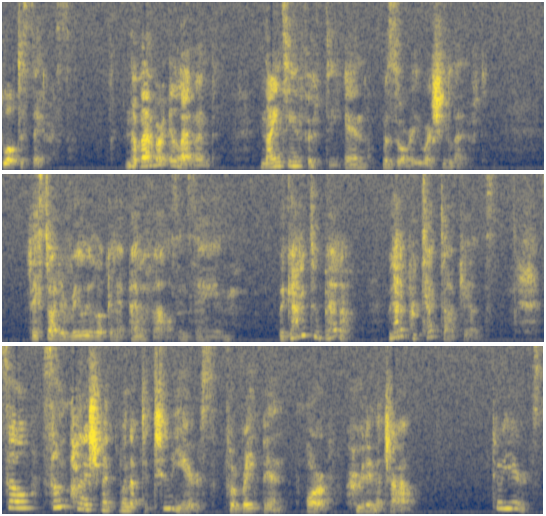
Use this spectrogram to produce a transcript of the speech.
Woe to snares. November 11th, 1950 in Missouri where she lived. They started really looking at pedophiles and saying, we got to do better. We got to protect our kids. So some punishment went up to two years for raping or hurting a child. Two years.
